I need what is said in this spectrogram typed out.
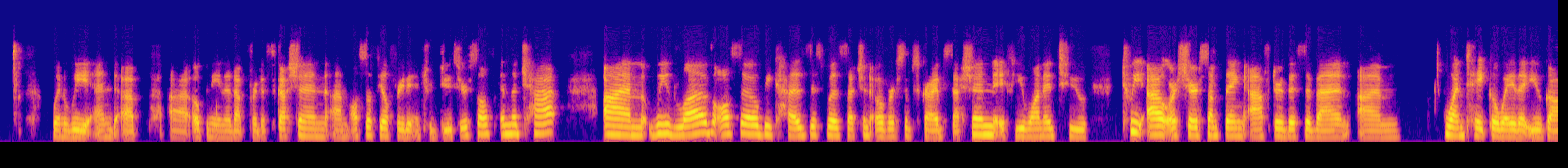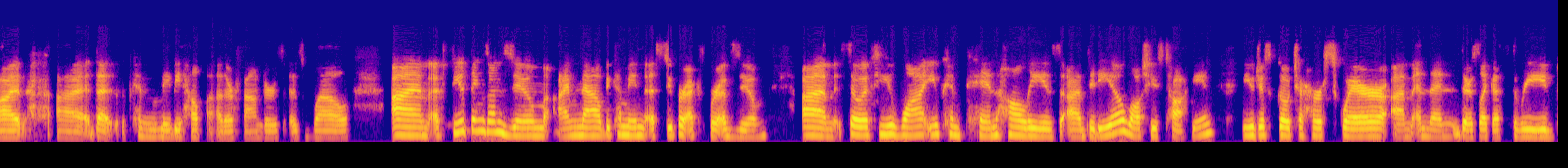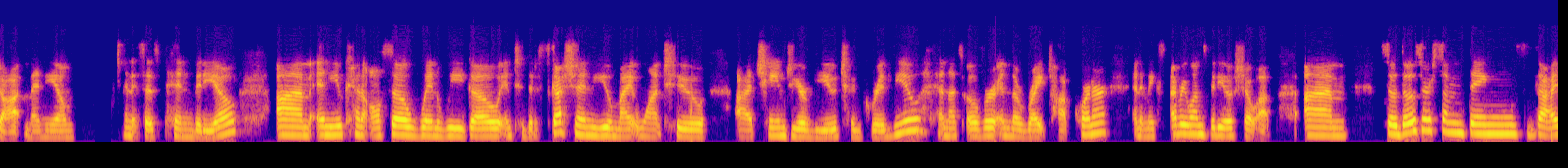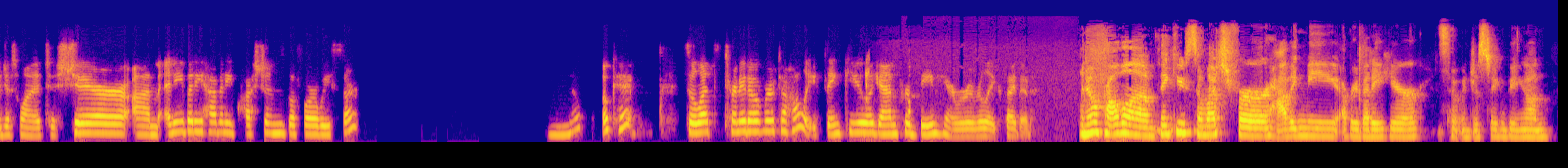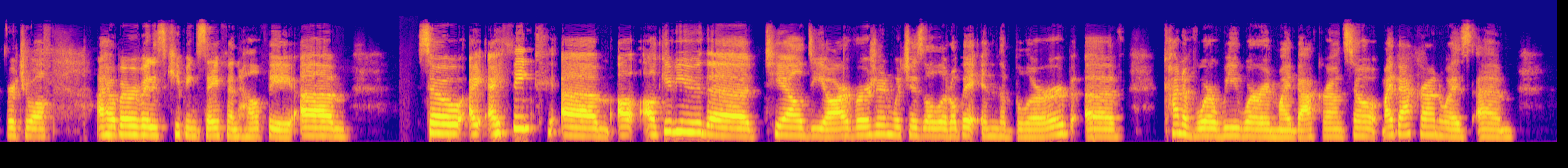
when we end up uh, opening it up for discussion. Um, also, feel free to introduce yourself in the chat. Um, we'd love also because this was such an oversubscribed session, if you wanted to tweet out or share something after this event. Um, one takeaway that you got uh, that can maybe help other founders as well. Um, a few things on Zoom. I'm now becoming a super expert of Zoom. Um, so if you want, you can pin Holly's uh, video while she's talking. You just go to her square um, and then there's like a three dot menu and it says pin video. Um, and you can also, when we go into the discussion, you might want to uh, change your view to grid view, and that's over in the right top corner, and it makes everyone's video show up. Um, so those are some things that I just wanted to share. Um, anybody have any questions before we start? Nope. Okay. So let's turn it over to Holly. Thank you again for being here. We're really excited. No problem. Thank you so much for having me, everybody here. It's so interesting being on virtual. I hope everybody's keeping safe and healthy. Um, so I, I think um, I'll, I'll, give you the TLDR version, which is a little bit in the blurb of kind of where we were in my background. So my background was um,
